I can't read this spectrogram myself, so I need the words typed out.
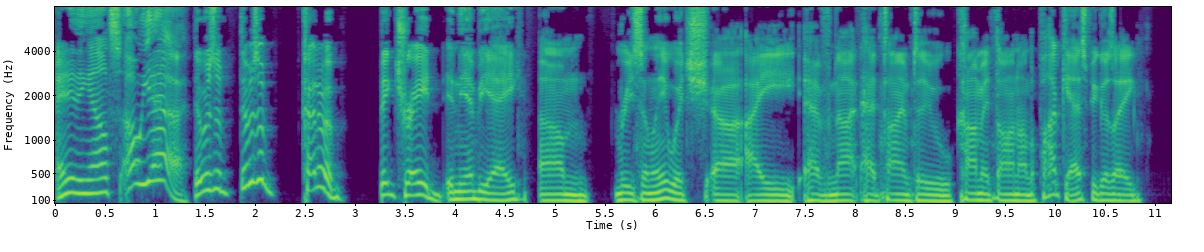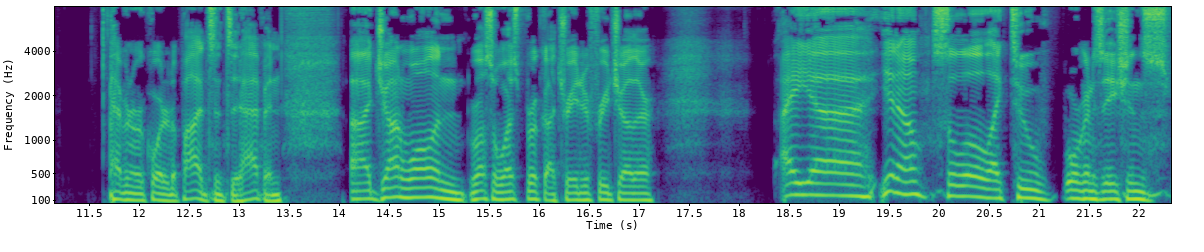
anything else? Oh yeah, there was a there was a kind of a big trade in the NBA um, recently, which uh, I have not had time to comment on on the podcast because I haven't recorded a pod since it happened. Uh, John Wall and Russell Westbrook got traded for each other. I, uh, you know, it's a little like two organizations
